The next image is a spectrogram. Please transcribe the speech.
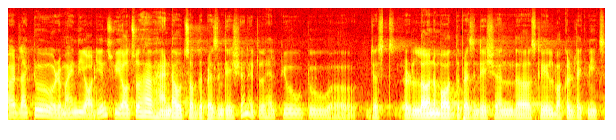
I'd like to remind the audience, we also have handouts of the presentation. It will help you to uh, just learn about the presentation, the scleral buckle techniques.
